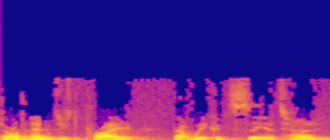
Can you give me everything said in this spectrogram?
Jonathan Edwards used to pray that we could see eternity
